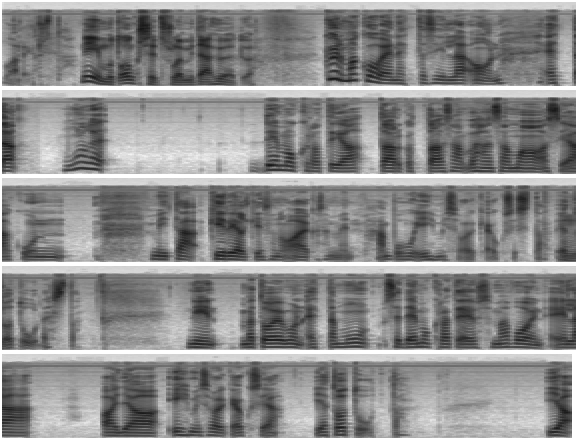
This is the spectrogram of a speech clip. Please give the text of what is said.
varjostaa. Niin, mutta onko siitä sulle mitään hyötyä? Kyllä mä koen, että sillä on. Että mulle demokratia tarkoittaa vähän samaa asiaa kuin mitä Kirjelkin sanoi aikaisemmin. Hän puhui ihmisoikeuksista ja mm. totuudesta niin mä toivon, että mun, se demokratia, jossa mä voin elää, ajaa ihmisoikeuksia ja totuutta. Ja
